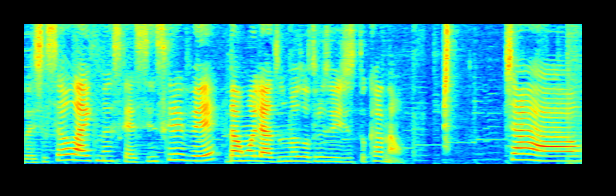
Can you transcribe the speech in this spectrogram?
deixa o seu like, não esquece de se inscrever, dá uma olhada nos meus outros vídeos do canal. Tchau!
